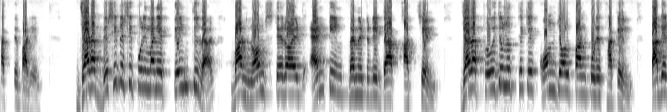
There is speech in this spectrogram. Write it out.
থাকতে পারে। যারা বেশি বেশি পরিমাণে পেইন কিলার বা non steroid anti inflammatory drug খাচ্ছেন, যারা প্রয়োজনের থেকে কম জল পান করে থাকেন তাদের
